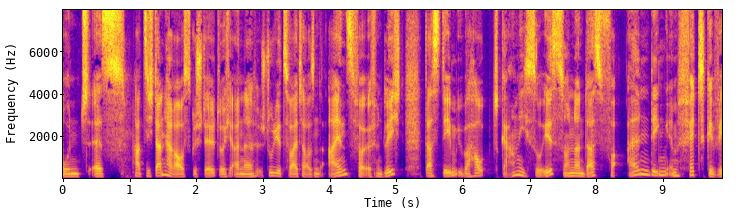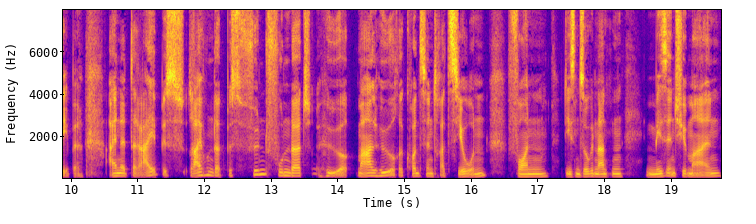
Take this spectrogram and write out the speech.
Und es hat sich dann herausgestellt durch eine Studie 2001 veröffentlicht, dass dem überhaupt gar nicht so ist, sondern dass vor allen Dingen im Fettgewebe eine drei bis 300 bis 500 höher, mal höhere Konzentration von diesen sogenannten mesenchymalen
